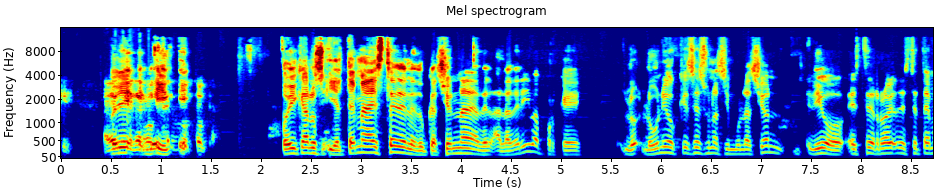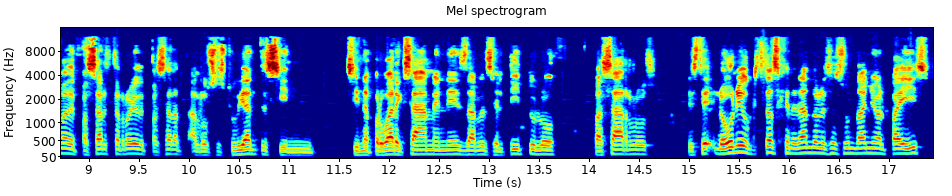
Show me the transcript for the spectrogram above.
que a ver oye, qué toca. Oye, Carlos, y el tema este de la educación a, la deriva, porque lo, único que es es una simulación. Digo, este rollo, este tema de pasar, este rollo de pasar a, los estudiantes sin, sin aprobar exámenes, darles el título, pasarlos. Este, lo único que estás generándoles es un daño al país,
